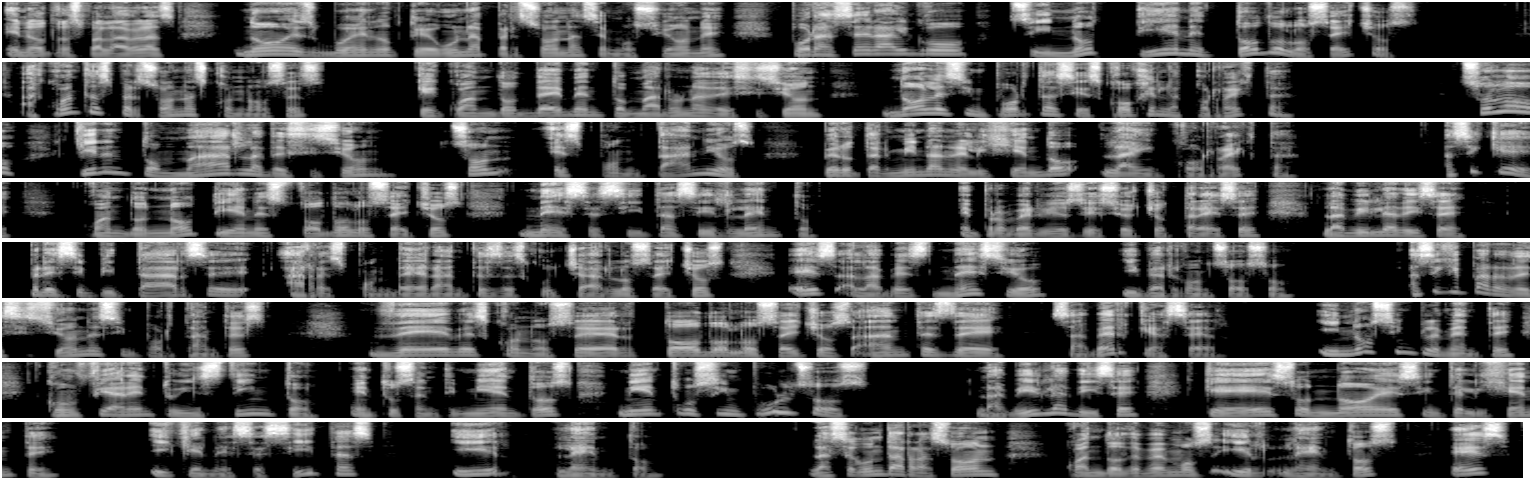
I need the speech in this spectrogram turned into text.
En otras palabras, no es bueno que una persona se emocione por hacer algo si no tiene todos los hechos. ¿A cuántas personas conoces que cuando deben tomar una decisión no les importa si escogen la correcta? Solo quieren tomar la decisión, son espontáneos, pero terminan eligiendo la incorrecta. Así que, cuando no tienes todos los hechos, necesitas ir lento. En Proverbios 18:13, la Biblia dice, precipitarse a responder antes de escuchar los hechos es a la vez necio y vergonzoso. Así que para decisiones importantes, debes conocer todos los hechos antes de saber qué hacer, y no simplemente confiar en tu instinto, en tus sentimientos, ni en tus impulsos. La Biblia dice que eso no es inteligente y que necesitas ir lento. La segunda razón cuando debemos ir lentos es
